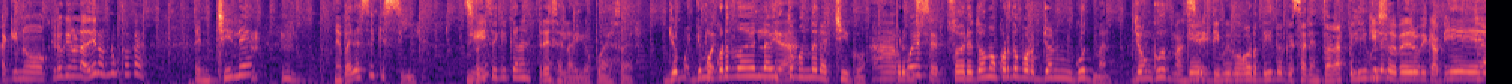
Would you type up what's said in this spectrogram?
Aquí no, creo que no la dieron nunca acá. En Chile, me parece que sí. Me ¿Sí? parece que Canal 13 la dio, puede ser. Yo, yo me acuerdo de haberla visto ¿Ya? cuando era chico. Ah, Pero puede ser. Sobre todo me acuerdo por John Goodman, John Goodman, que sí. es el típico gordito que sale en todas las que películas. hizo de Pedro Picapiedra.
